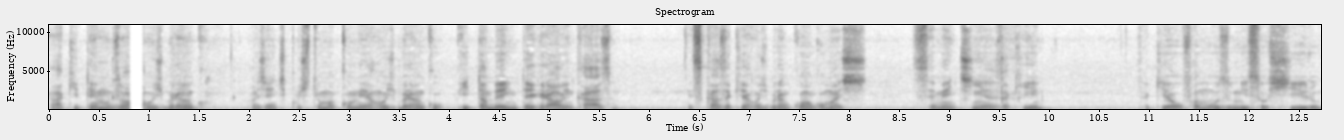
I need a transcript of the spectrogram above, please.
Aqui temos o arroz branco. A gente costuma comer arroz branco e também integral em casa. Nesse caso aqui arroz branco com algumas sementinhas aqui. Esse aqui é o famoso misoshiro.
